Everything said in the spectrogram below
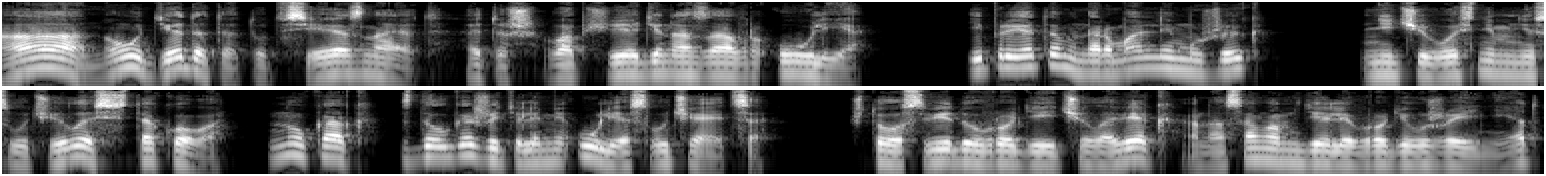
А, ну, деда-то тут все знают. Это ж вообще динозавр Улья. И при этом нормальный мужик. Ничего с ним не случилось такого. Ну, как с долгожителями Улья случается. Что с виду вроде и человек, а на самом деле вроде уже и нет.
